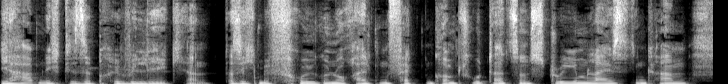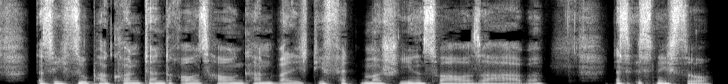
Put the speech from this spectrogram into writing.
Die haben nicht diese Privilegien, dass ich mir früh genug halt einen fetten Computer zum Stream leisten kann, dass ich super Content raushauen kann, weil ich die fetten Maschinen zu Hause habe. Das ist nicht so.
